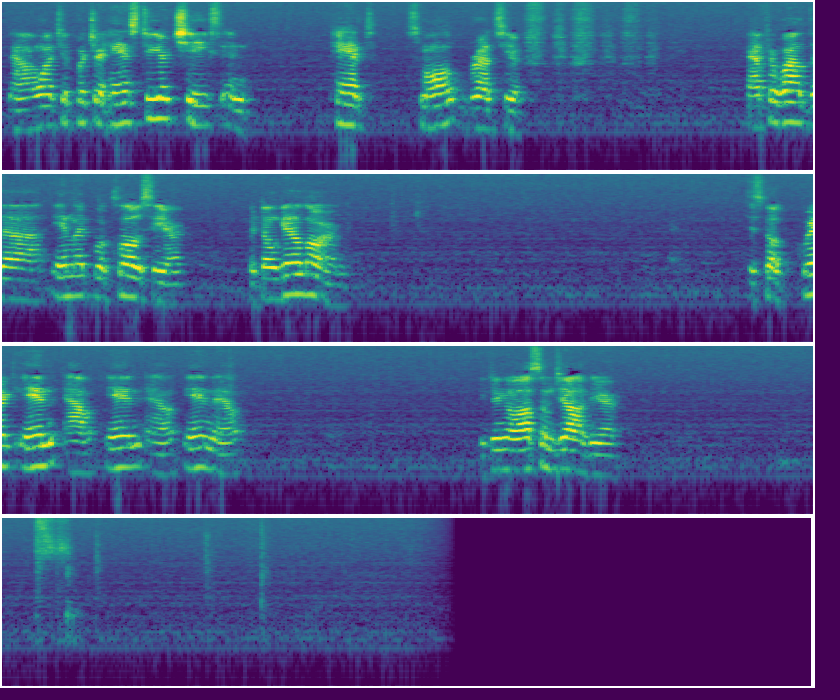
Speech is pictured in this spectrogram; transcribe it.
Now I want you to put your hands to your cheeks and pant small breaths here. After a while, the inlet will close here, but don't get alarmed. Just go quick in, out, in, out, in, out. You're doing an awesome job here.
